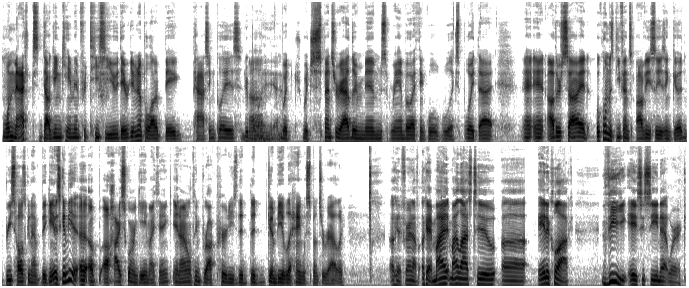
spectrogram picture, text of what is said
when Max Duggan came in for TCU, they were giving up a lot of big passing plays, boy, um, yeah. which which Spencer Rattler, Mims, Rambo, I think will will exploit that. And, and other side, Oklahoma's defense obviously isn't good. Breece Hall's going to have a big game. It's going to be a, a, a high scoring game, I think, and I don't think Brock Purdy's the, the going to be able to hang with Spencer Rattler. Okay, fair enough. Okay, my my last two, uh, eight o'clock, the ACC network,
